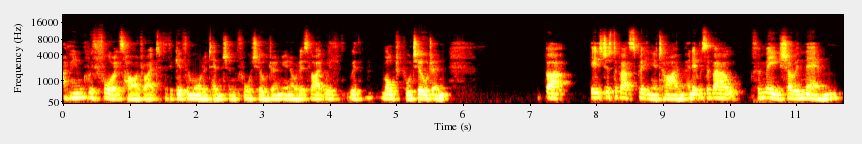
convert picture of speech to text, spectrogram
I mean, with four, it's hard, right, to give them all attention. Four children, you know what it's like with with multiple children. But it's just about splitting your time, and it was about for me showing them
